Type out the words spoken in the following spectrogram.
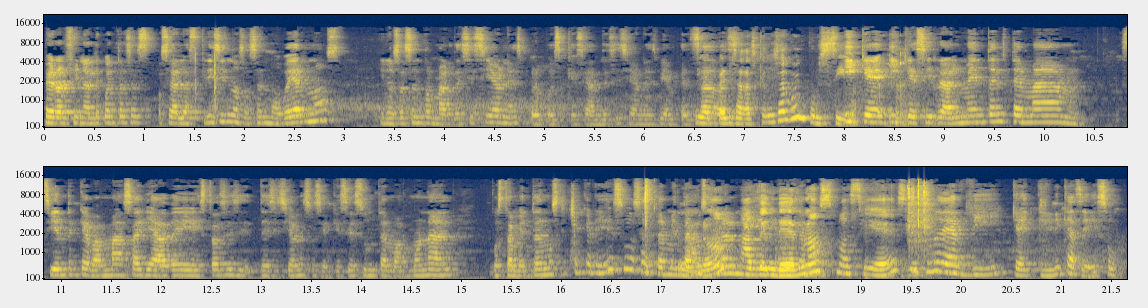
Pero al final de cuentas, es, o sea, las crisis nos hacen movernos y nos hacen tomar decisiones, pero pues que sean decisiones bien pensadas. Bien pensadas, que no es algo impulsivo. Y que, y que si realmente el tema sienten que va más allá de estas decisiones, o sea, que si es un tema hormonal, pues también tenemos que checar eso, o sea, también tenemos que atendernos, así es. Yo todavía vi que hay clínicas de eso.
